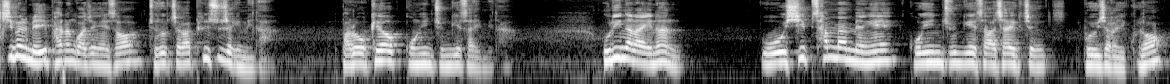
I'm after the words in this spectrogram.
집을 매입하는 과정에서 조력자가 필수적입니다. 바로 개업 공인 중개사입니다. 우리나라에는 53만 명의 공인중개사 자격증 보유자가 있고요.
